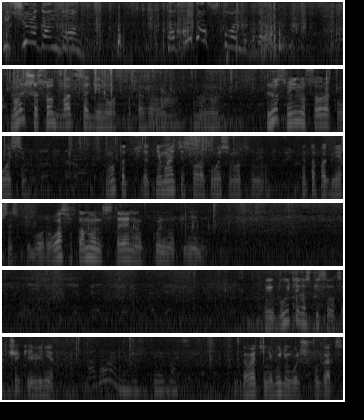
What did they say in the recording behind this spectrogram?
Ты чё, гондон? Попутал, что ли, блядь? 0,621 у вас показало. Ну. Плюс-минус 48. Ну, Вот от- отнимайте 48 отсюда. Это погрешность прибора. У вас установлено состояние алкогольного опьянения. Вы будете расписываться в чеке или нет? Давайте не будем больше ругаться.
